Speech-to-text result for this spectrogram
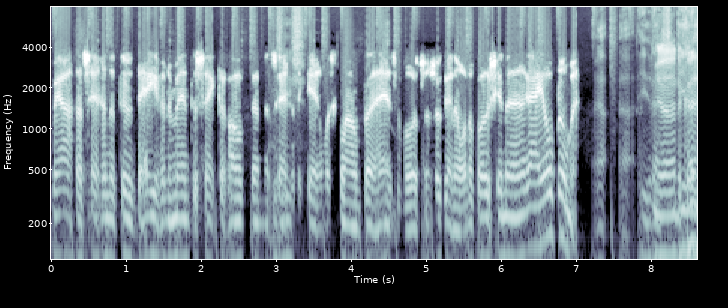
Maar ja, dat zeggen natuurlijk de evenementensector ook. En dat zeggen de kermisklanten enzovoort. Dus zo kunnen we een poosje een rij opnoemen. ja, ja. Iedereen, Ja, de, iedereen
